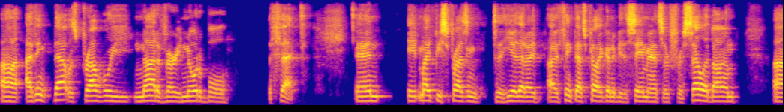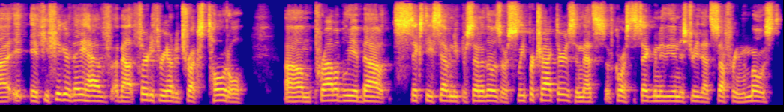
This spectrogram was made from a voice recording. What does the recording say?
uh, I think that was probably not a very notable effect. And it might be surprising to hear that. I, I think that's probably going to be the same answer for Celadon. Uh, if you figure they have about 3,300 trucks total, um, probably about 60, 70% of those are sleeper tractors. And that's, of course, the segment of the industry that's suffering the most.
